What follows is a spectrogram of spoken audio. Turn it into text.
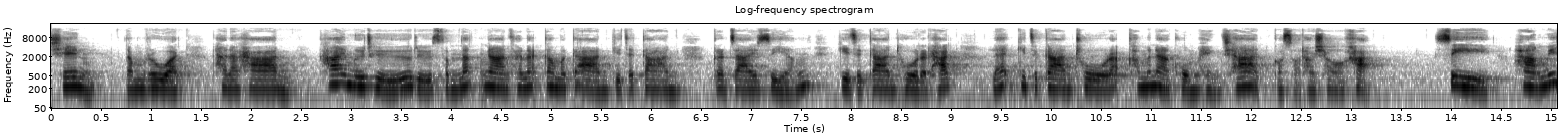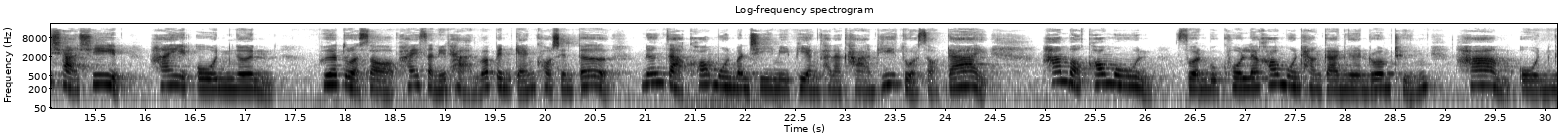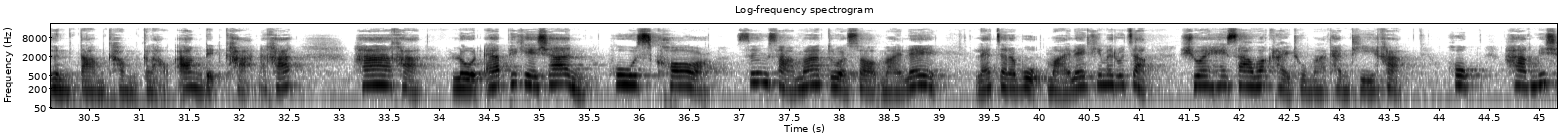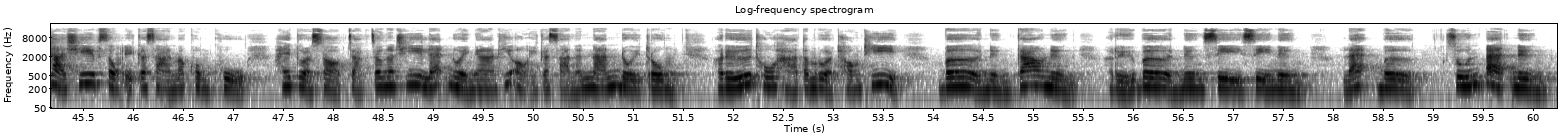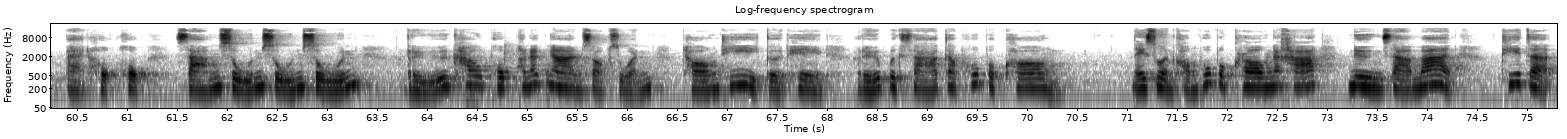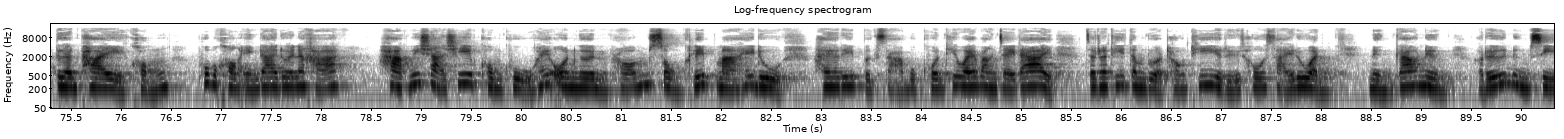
เช่น ตำรวจ ธนาคาร ค่ายมือถือ หรือสำนักงานคณะกรรมการ กิจการ กระจายเสียง กิจการโทรทัศน์ และกิจการโทรคมนาคมแห่งชาติ กสทช ค่ะ 4. หากมิจฉาชีพให้โอนเงิน เพื่อตรวจสอบให้สันนิษฐานว่าเป็นแก๊ง call center เนื่องจากข้อมูลบัญชีมีเพียงธนาคารที่ตรวจสอบได้ ห้ามบอกข้อมูล ส่วนบุคคลและข้อมูลทางการเงินรวมถึง ห้ามโอนเงินตามคำกล่าวอ้างเด็ดขาดนะคะ 5. ค่ะ โหลดแอปพลิเคชัน Who's Call ซึ่งสามารถตรวจสอบหมายเลข และจะระบุหมายเลขที่ไม่รู้จัก ช่วยให้ทราบว่าใครโทรมาทันทีค่ะ 6. หากมิจฉาชีพส่งเอกสารมาข่มขู่ ให้ตรวจสอบจากเจ้าหน้าที่และหน่วยงานที่ออกเอกสารนั้นๆ โดยตรง หรือโทรหาตำรวจท้องที่เบอร์ 191 หรือเบอร์ 1441 และเบอร์ 0818663000 หรือเข้าพบพนักงานสอบสวนท้องที่เกิดเหตุ หรือปรึกษากับผู้ปกครอง ในส่วนของผู้ปกครองนะคะ 1. สามารถที่จะเตือนภัยของผู้ปกครองเองได้ด้วยนะคะ หากมิจฉาชีพข่มขู่ให้โอนเงิน พร้อมส่งคลิปมาให้ดู ให้รีบปรึกษาบุคคลที่ไว้วางใจได้ เจ้าหน้าที่ตำรวจท้องที่หรือโทรสายด่วน 191 หรือ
